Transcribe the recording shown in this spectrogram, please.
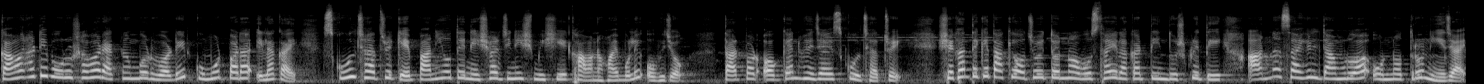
কামারহাটি পৌরসভার এক নম্বর ওয়ার্ডের কুমোরপাড়া এলাকায় স্কুল ছাত্রীকে পানীয়তে নেশার জিনিস মিশিয়ে খাওয়ানো হয় বলে অভিযোগ। তারপর অজ্ঞান হয়ে যায় স্কুল ছাত্রী। সেখান থেকে তাকে অচৈতন্য অবস্থায় এলাকার তিন দুষ্কৃতী আন্না সাহিল ডামরুয়া অন্যত্র নিয়ে যায়।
